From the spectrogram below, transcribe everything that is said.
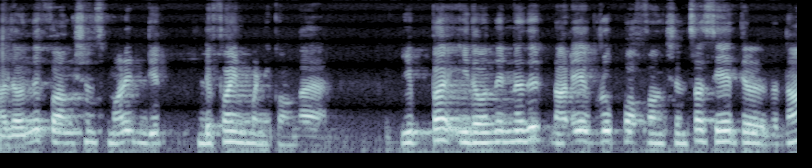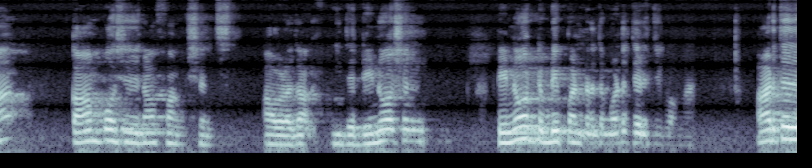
அதை வந்து ஃபங்க்ஷன்ஸ் மாதிரி டிஃபைன் பண்ணிக்கோங்க. இப்போ இதை வந்து என்னது? நிறைய குரூப் ஆஃப் ஃபங்க்ஷன்ஸாக சேர்த்து தான் காம்போசிஷன் ஆஃப் ஃபங்க்ஷன்ஸ் அவ்வளோதான் இது டினோஷன் டினோட் எப்படி பண்ணுறது மட்டும் தெரிஞ்சுக்கோங்க. அடுத்தது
